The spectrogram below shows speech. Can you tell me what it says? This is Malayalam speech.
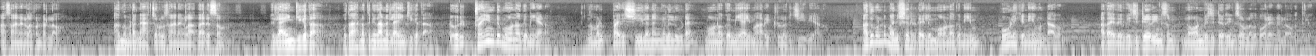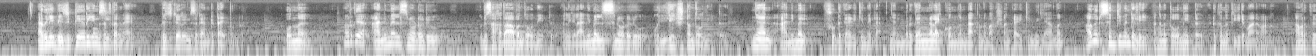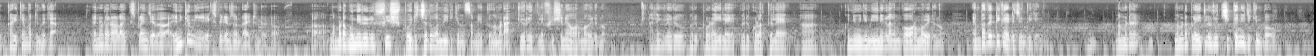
ആ സാധനങ്ങളൊക്കെ ഉണ്ടല്ലോ. അത് നമ്മുടെ നാച്ചുറൽ സാധനങ്ങൾ അതാരസം ലൈംഗികത. ഉദാഹരണത്തിന് ഇതാണ് ലൈംഗികത. ഒരു ട്രെയിൻഡ് മോണോഗമിയാണ് നമ്മൾ പരിശീലനങ്ങളിലൂടെ മോണോഗമിയായി മാറിയിട്ടുള്ളൊരു ജീവിയാണ്. അതുകൊണ്ട് മനുഷ്യരുടെ മോണോഗമിയും പോളിഗമിയും ഉണ്ടാകും. അതായത് വെജിറ്റേറിയൻസും നോൺ വെജിറ്റേറിയൻസും ഉള്ളതുപോലെയാണ് ലോകത്തിൽ അതിൽ ഈ വെജിറ്റേറിയൻസിൽ തന്നെ വെജിറ്റേറിയൻസ് രണ്ട് ടൈപ്പ് ഉണ്ട്. ഒന്ന് അവർക്ക് അനിമൽസിനോടൊരു ഒരു സഹതാപം തോന്നിയിട്ട് അല്ലെങ്കിൽ അനിമൽസിനോടൊരു വലിയ ഇഷ്ടം തോന്നിയിട്ട് ഞാൻ അനിമൽ ഫുഡ് കഴിക്കുന്നില്ല ഞാൻ മൃഗങ്ങളെ കൊന്നുണ്ടാക്കുന്ന ഭക്ഷണം കഴിക്കുന്നില്ല എന്ന് അതൊരു സെന്റിമെന്റലി അങ്ങനെ തോന്നിയിട്ട് എടുക്കുന്ന തീരുമാനമാണ്. അവർക്ക് കഴിക്കാൻ പറ്റുന്നില്ല. എന്നോട് ഒരാൾ എക്സ്പ്ലെയിൻ ചെയ്തതാണ് എനിക്കും ഈ എക്സ്പീരിയൻസ് ഉണ്ടായിട്ടുണ്ട് കേട്ടോ. നമ്മുടെ മുന്നിൽ ഒരു ഫിഷ് പൊരിച്ചത് വന്നിരിക്കുന്ന സമയത്ത് നമ്മുടെ അക്യൂറിയത്തിലെ ഫിഷിനെ ഓർമ്മ വരുന്നു. അല്ലെങ്കിൽ ഒരു ഒരു പുഴയിലെ ഒരു കുളത്തിലെ ആ കുഞ്ഞു കുഞ്ഞു മീനുകളെ നമുക്ക് ഓർമ്മ വരുന്നു. എമ്പതറ്റിക്കായിട്ട് ചിന്തിക്കുന്നു. നമ്മുടെ നമ്മുടെ പ്ലേറ്റിലൊരു ചിക്കൻ ഇരിക്കുമ്പോൾ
